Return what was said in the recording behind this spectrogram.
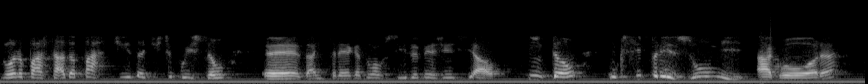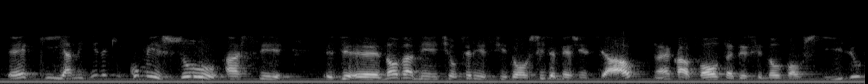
no ano passado a partir da distribuição eh, da entrega do auxílio emergencial. Então, o que se presume agora é que, à medida que começou a ser eh, novamente oferecido o auxílio emergencial, né, com a volta desse novo auxílio,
